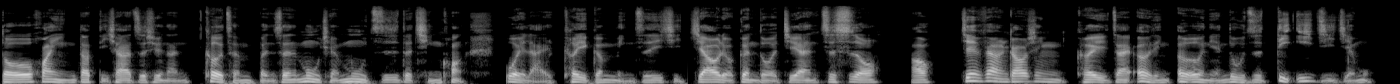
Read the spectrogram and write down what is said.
都欢迎到底下的资讯栏。课程本身目前募资的情况，未来可以跟敏之一起交流更多的接案知识哦。好，今天非常高兴可以在二零二二年录制第一集节目。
